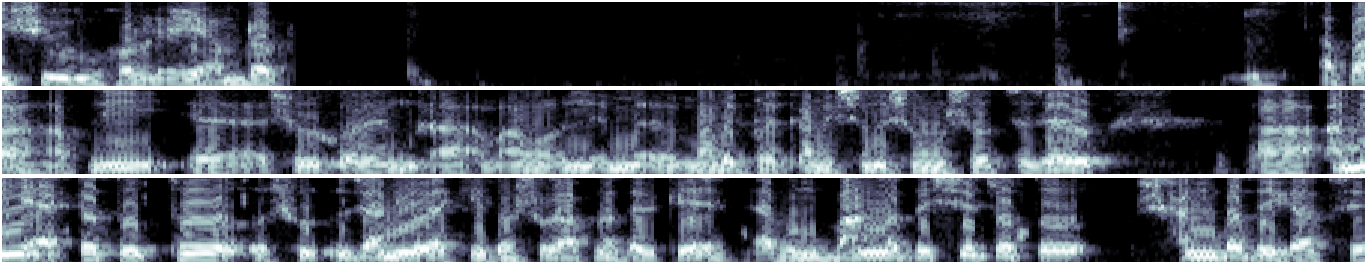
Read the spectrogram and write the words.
ইস্যু হলে আমরা আপা আপনি শুরু করেন। মালিক ভাই কানেকশনের সমস্যা হচ্ছে। যাই হোক আমি একটা তথ্য জানিয়ে রাখি দর্শক আপনাদেরকে এবং বাংলাদেশে যত সাংবাদিক আছে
